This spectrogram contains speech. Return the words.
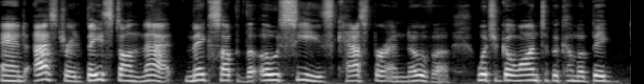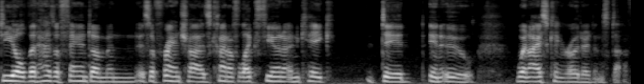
And Astrid, based on that, makes up the OCs Casper and Nova, which go on to become a big deal that has a fandom and is a franchise kind of like Fiona and Cake did in Ooo when Ice King wrote it and stuff.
